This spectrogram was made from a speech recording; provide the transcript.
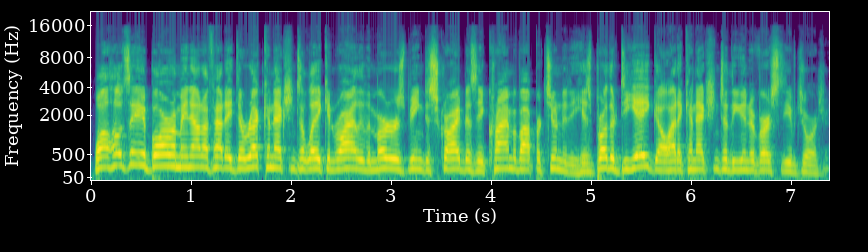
While Jose Ibarra may not have had a direct connection to Laken Riley, the murder is being described as a crime of opportunity. His brother Diego had a connection to the University of Georgia.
